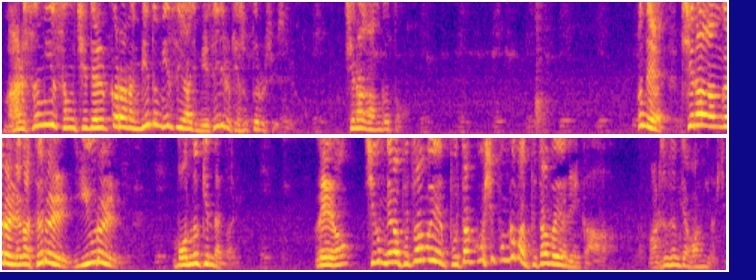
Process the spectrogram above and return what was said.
말씀이 성취될 거라는 믿음이 있어야지 메시지를 계속 들을 수 있어요. 지나간 것도. 근데 지나간 거를 내가 들을 이유를 못 느낀단 말이에요. 왜요? 지금 내가 붙잡아야, 붙잡고 싶은 것만 붙잡아야 되니까. 말씀 성취와 관계없이.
